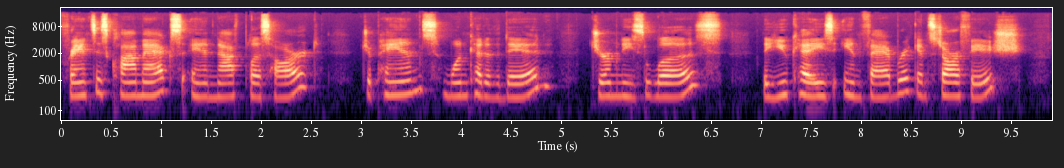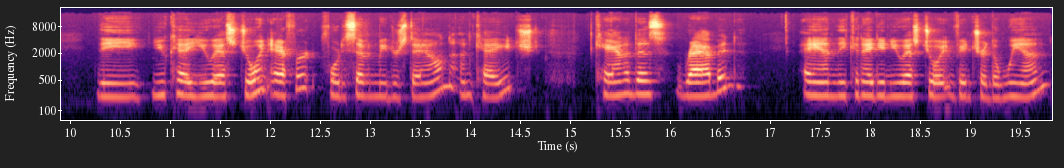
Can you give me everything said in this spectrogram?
France's Climax and Knife Plus Heart, Japan's One Cut of the Dead, Germany's Luz, the UK's In Fabric and Starfish, the UK US joint effort 47 meters down, Uncaged, Canada's Rabid, and the Canadian US joint venture The Wind,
